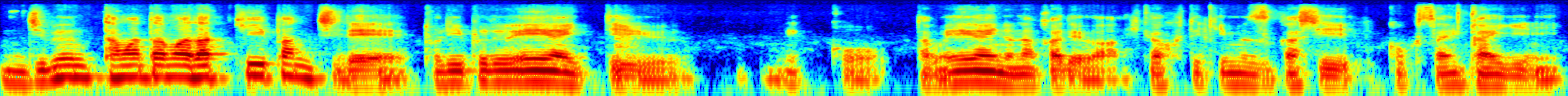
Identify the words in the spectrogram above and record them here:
自分たまたまラッキーパンチでトリプル AI っていう結構多分 AI の中では比較的難しい国際会議に。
